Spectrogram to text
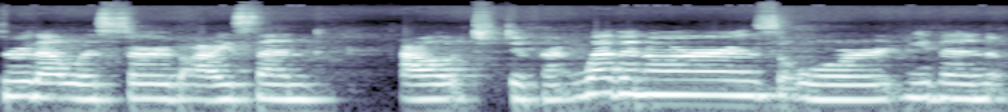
through that listserv, I send out different webinars or even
